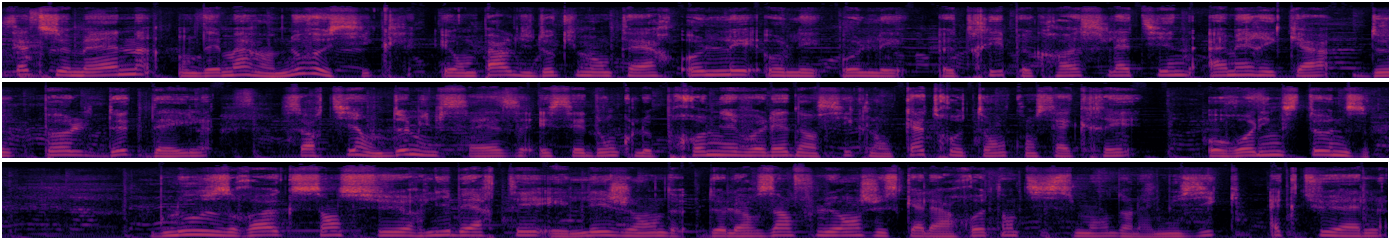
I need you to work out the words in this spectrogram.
Cette semaine, on démarre un nouveau cycle et on parle du documentaire Olé Olé Olé, A Trip Across Latin America de Paul Dugdale, sorti en 2016 et c'est donc le premier volet d'un cycle en quatre temps consacré aux Rolling Stones. Blues, rock, censure, liberté et légende, de leurs influences jusqu'à leur retentissement dans la musique actuelle.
